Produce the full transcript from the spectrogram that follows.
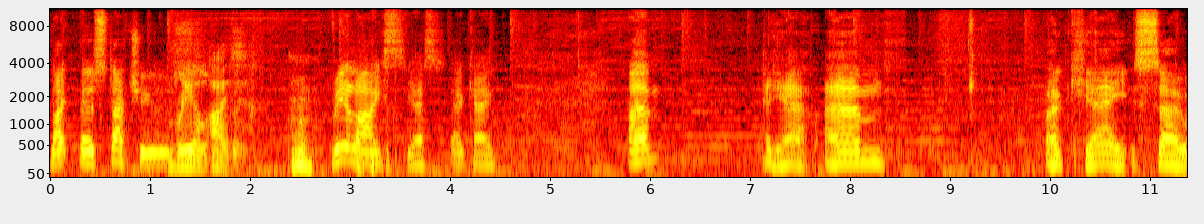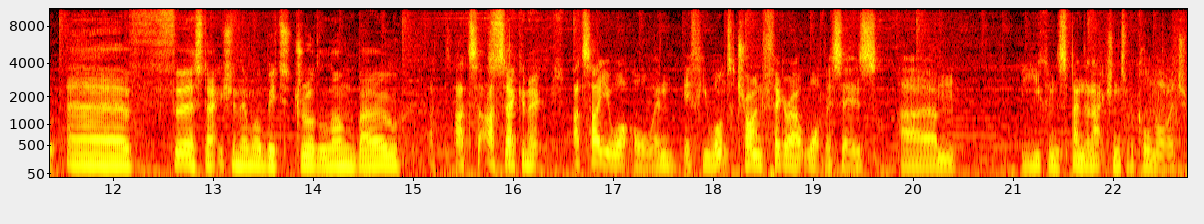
like those statues. Real ice. Real ice. yes. Okay. Um. Yeah. Um. Okay. So, uh, first action then will be to draw the longbow. I, I, t- I, t- Second action. I tell you what, Orwin, if you want to try and figure out what this is, um, you can spend an action to recall knowledge.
